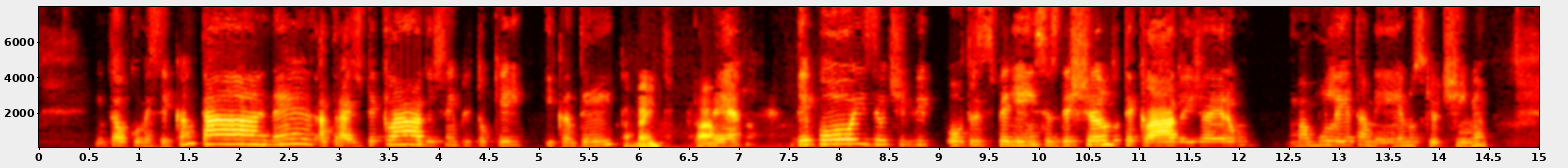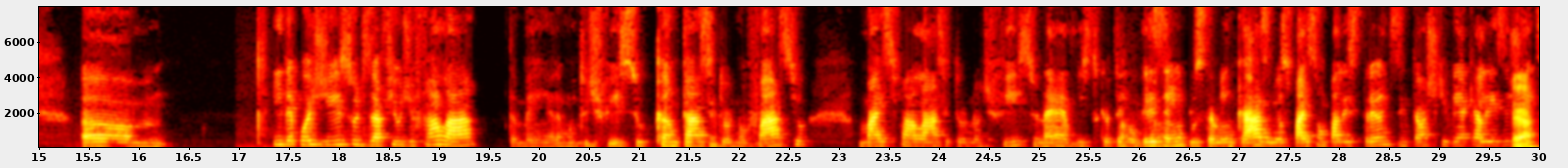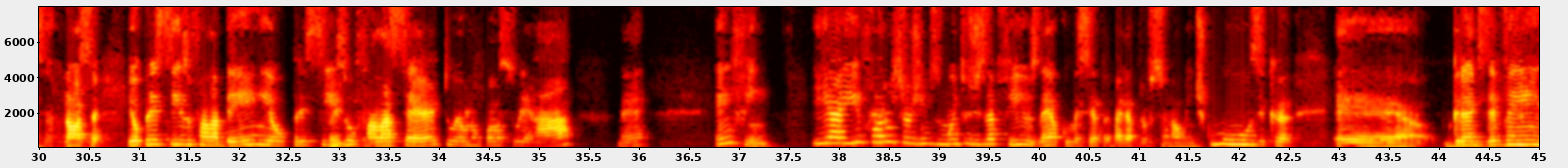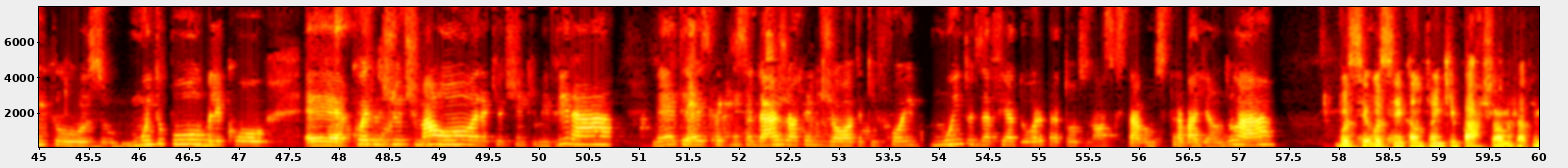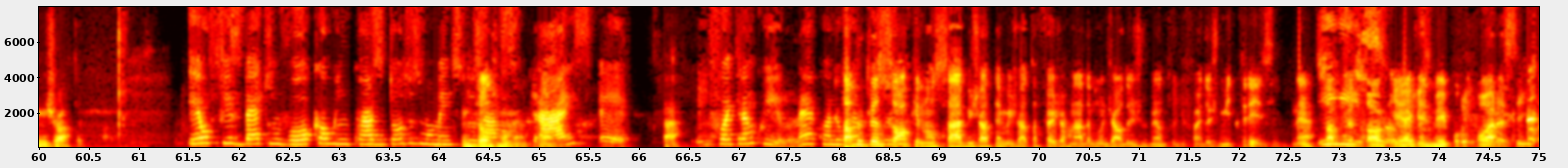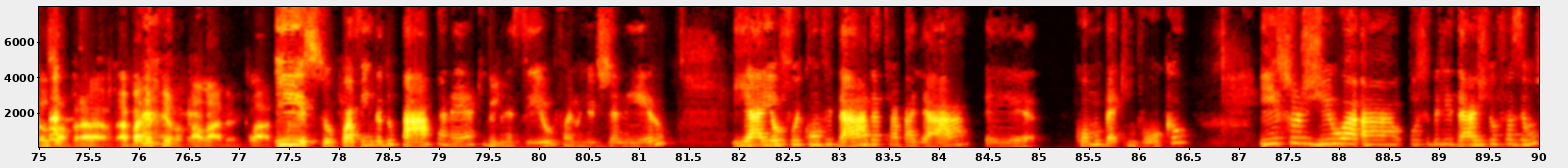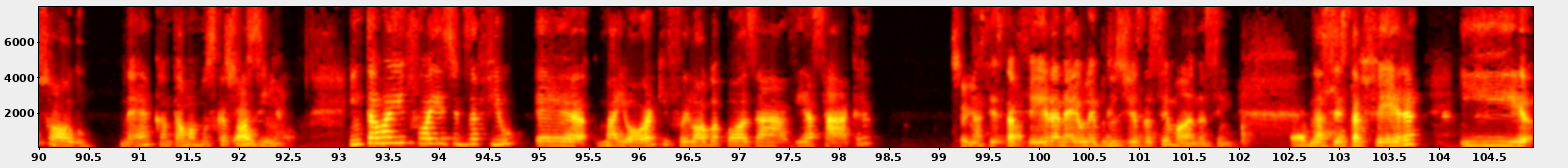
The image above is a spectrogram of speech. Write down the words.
Então, comecei a cantar, né? Atrás do teclado, eu sempre toquei e cantei. Também, tá. Né? Depois eu tive outras experiências deixando o teclado, aí já era um, uma muleta a menos que eu tinha. Um, e depois disso, o desafio de falar também era muito difícil. Cantar se tornou fácil, mas falar se tornou difícil, né? Visto que eu tenho exemplos também em casa, meus pais são palestrantes, então acho que vem aquela exigência. É? Nossa, eu preciso falar bem, eu preciso falar certo, eu não posso errar, né? Enfim. E aí foram surgindo muitos desafios, né? Eu comecei a trabalhar profissionalmente com música, é, grandes eventos, muito público, é, coisas de última hora que eu tinha que me virar. Né? Teve a experiência da JMJ, que foi muito desafiadora para todos nós que estávamos trabalhando lá. Você, é, você cantou em que parte lá no JMJ? Eu fiz backing vocal em quase todos os momentos dos anos centrais. Né? É. Tá. E foi tranquilo, né? Quando Só para o pessoal que não sabe, JMJ foi a Jornada Mundial da Juventude, foi em 2013, né? Só para o pessoal que às vezes meio por fora, assim, então só para... Vale a pena falar, né? Claro. Isso, com a vinda do Papa, né? Aqui no Sim. Brasil, foi no Rio de Janeiro. E aí eu fui convidada a trabalhar é, como backing vocal e surgiu a, a, possibilidade de eu fazer um solo, né? Cantar uma música Uau. sozinha. Então aí foi esse desafio é, maior, que foi logo após a Via Sacra, Sim, na sexta-feira, né? Eu lembro dos dias da semana, assim. É. Na sexta-feira. E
